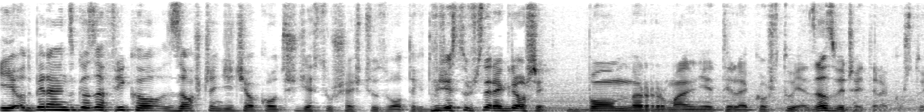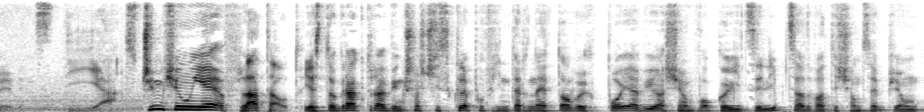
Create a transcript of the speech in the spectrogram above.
i odbierając go za friko zaoszczędzicie około 36 zł 24 groszy, bo normalnie tyle kosztuje. Zazwyczaj tyle kosztuje, więc ja. Z czym się je Flatout? Jest to gra, która w większości sklepów internetowych pojawiła się w okolicy lipca 2005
